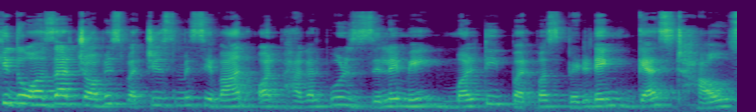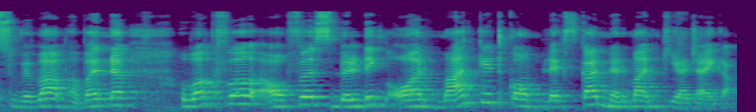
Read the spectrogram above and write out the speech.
कि 2024-25 में सिवान और भागलपुर ज़िले में मल्टीपर्पज बिल्डिंग, गेस्ट हाउस, विवाह भवन, वक्फ ऑफ़िस बिल्डिंग और मार्केट कॉम्प्लेक्स का निर्माण किया जाएगा।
